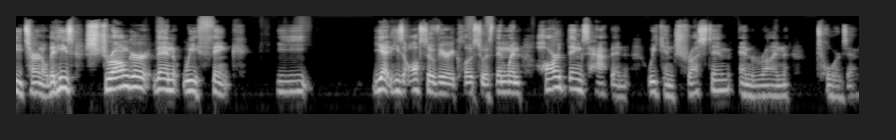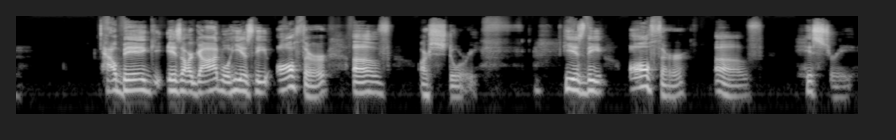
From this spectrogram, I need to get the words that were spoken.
eternal, that he's stronger than we think, yet he's also very close to us, then when hard things happen, we can trust him and run towards him. How big is our God? Well, he is the author of our story. He is the author of history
